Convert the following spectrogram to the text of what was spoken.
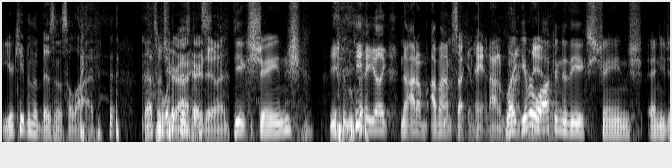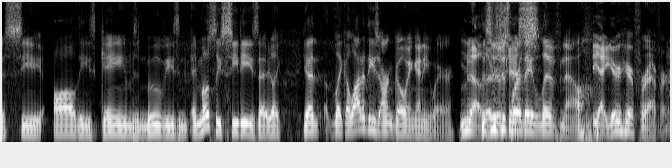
you're keeping the business alive. That's what, you're What out here doing. The exchange. Yeah, you're like, no, I don't. I'm buying secondhand. I don't. Like you ever new. walk into the exchange and you just see all these games and movies and, and mostly CDs that you're like, yeah, like a lot of these aren't going anywhere. No, this is just just where they live now. Yeah, you're here forever.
